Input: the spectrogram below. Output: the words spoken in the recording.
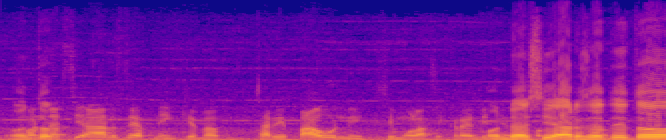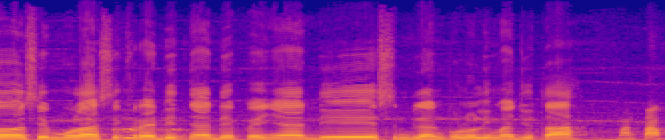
untuk Honda CRZ nih, kita cari tahu nih simulasi kredit. Honda CRZ itu simulasi kreditnya DP-nya di 95 juta Mantap.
